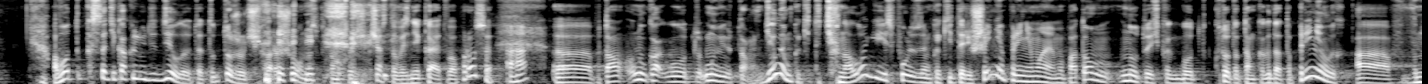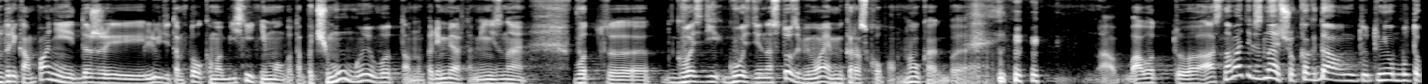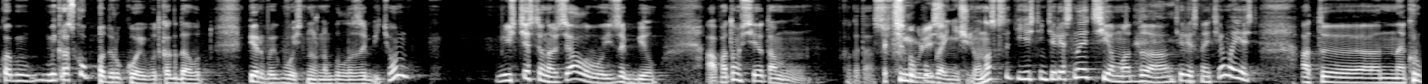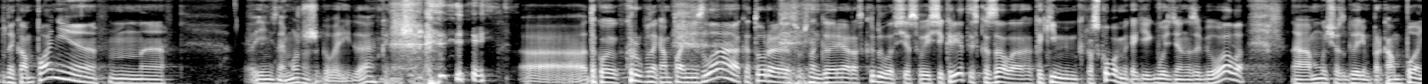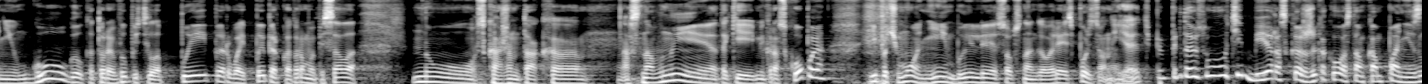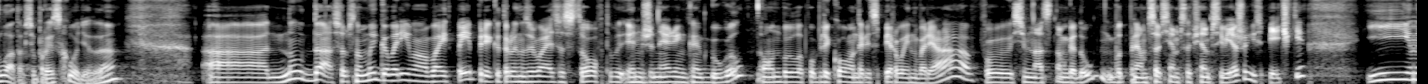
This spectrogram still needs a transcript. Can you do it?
А вот, кстати, как люди делают, это тоже очень хорошо у нас, потому что очень часто возникают вопросы. Ага. Э, потому, ну, как вот мы там делаем какие-то технологии, используем какие-то решения, принимаем, а потом, ну, то есть, как бы вот кто-то там когда-то принял их, а внутри компании даже люди там толком объяснить не могут. А почему мы вот там, например, там, я не знаю, вот э, гвозди, гвозди на 100 забиваем микроскопом? Ну, как бы а, а вот а основатель знает, что когда он, тут у него был только микроскоп под рукой, вот когда вот первый гвоздь нужно было забить, он, естественно, взял его и забил. А потом все там как это, попугайничали. У нас, кстати, есть интересная тема, да, интересная тема есть от э, крупной компании, э, я не знаю, можно же говорить, да, конечно же. А, такой крупной компании зла, которая, собственно говоря, раскрыла все свои секреты, сказала, какими микроскопами, какие гвозди она забивала. А мы сейчас говорим про компанию Google, которая выпустила paper, white paper, в котором описала, ну, скажем так, э, основные такие микроскопы и почему они были, собственно говоря, использованы. Я теперь передаю слово тебе, расскажи, как у вас там в компании зла-то все происходит, да? А, ну да, собственно, мы говорим о white paper, который называется Software Engineering at Google. Он был опубликован 31 января в 2017 году, вот прям совсем-совсем свежий, из печки. И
